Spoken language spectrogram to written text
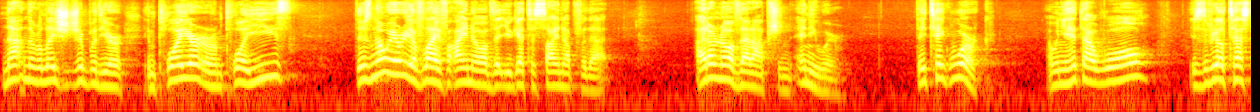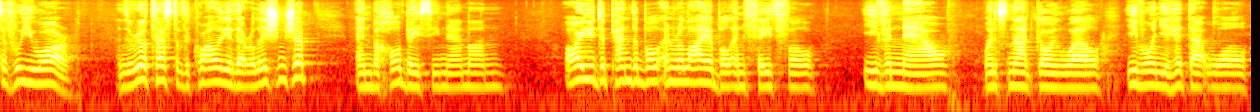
not in the relationship with your employer or employees. There's no area of life I know of that you get to sign up for that. I don't know of that option anywhere. They take work. And when you hit that wall, is the real test of who you are. And the real test of the quality of that relationship. And b'chol beisi neman. Are you dependable and reliable and faithful even now when it's not going well, even when you hit that wall,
